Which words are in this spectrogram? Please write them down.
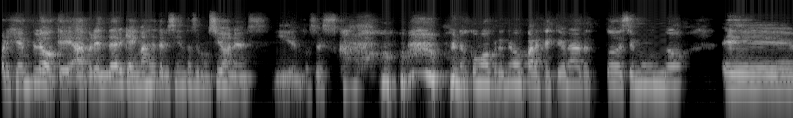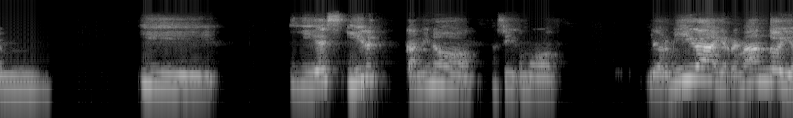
por ejemplo, que aprender que hay más de 300 emociones, y entonces, ¿cómo, bueno, ¿cómo aprendemos para gestionar todo ese mundo? y, y es ir camino así como de hormiga y remando y,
